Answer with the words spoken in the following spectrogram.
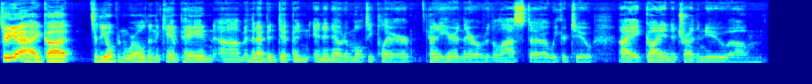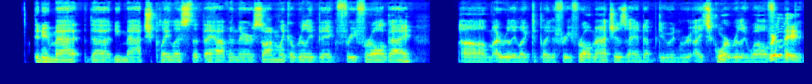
So yeah, I got to the open world in the campaign, um, and then I've been dipping in and out of multiplayer, kind of here and there over the last uh, week or two. I got in to try the new, um, the new mat, the new match playlist that they have in there. So I'm like a really big free for all guy. Um, I really like to play the free for all matches. I end up doing, re- I score really well from Really? like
